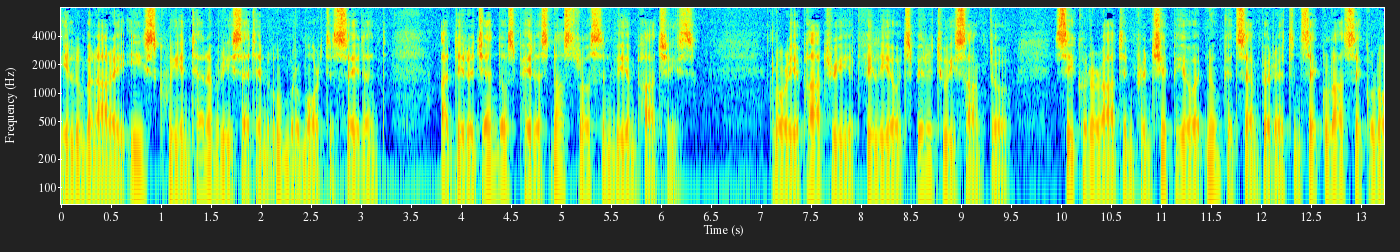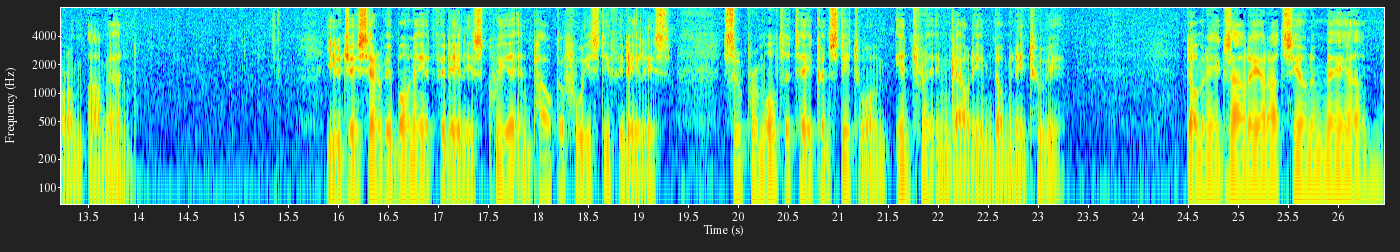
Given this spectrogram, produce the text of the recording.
illuminare is qui in tenebris et in umbra mortis sedent, ad dirigendos pedes nostros in viam pacis. Gloria Patri et Filio et Spiritui Sancto, sicur erat in principio et nunc et semper et in saecula saeculorum. Amen. Iuge serve bone et fidelis, quia in pauca fuisti fidelis, supra multa te constituum intra in gaudium Domini tui. Domine exaudi orationem meam,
